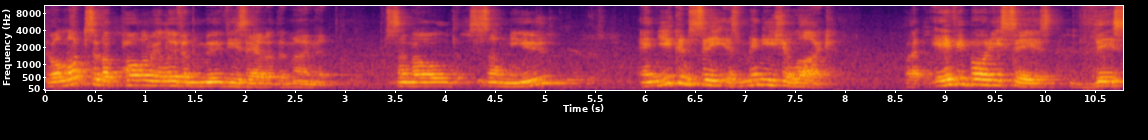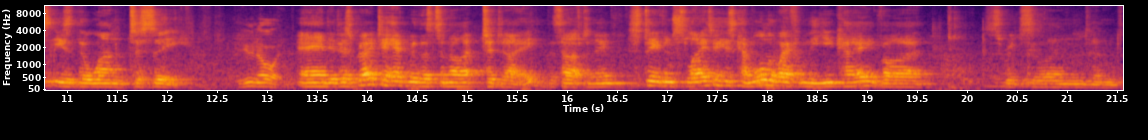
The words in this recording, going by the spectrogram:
There are lots of Apollo 11 movies out at the moment. Some old, some new. And you can see as many as you like. But everybody says this is the one to see. You know it. And it is great to have with us tonight, today, this afternoon, Stephen Slater, who's come all the way from the UK via Switzerland and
